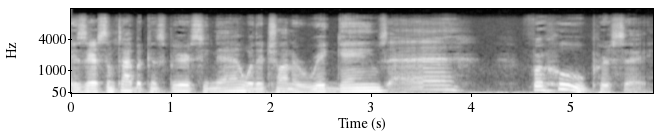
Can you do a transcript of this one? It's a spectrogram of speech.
Is there some type of conspiracy now where they're trying to rig games? Eh, for who per se?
